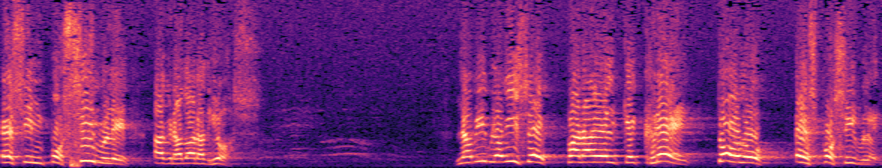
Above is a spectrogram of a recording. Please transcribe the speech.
es imposible agradar a Dios. La Biblia dice, para el que cree, todo es posible.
